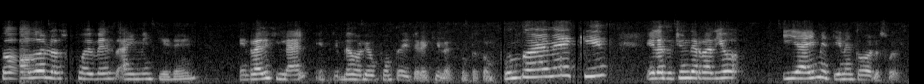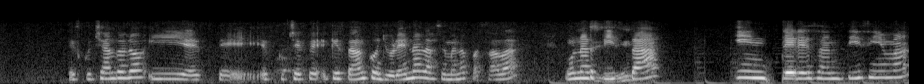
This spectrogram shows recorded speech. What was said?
Todos los jueves ahí me tienen en Radio Gilal, en www.editorialgilal.com.mx, en la sección de radio, y ahí me tienen todos los jueves escuchándolo y este escuché que, estaban con Yurena la semana pasada, una artista interesantísima.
